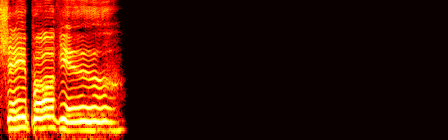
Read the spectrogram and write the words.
shape of you.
